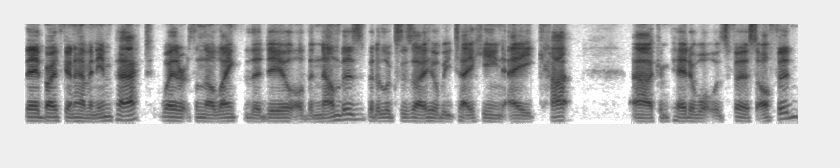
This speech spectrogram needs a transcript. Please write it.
they're both going to have an impact, whether it's on the length of the deal or the numbers. But it looks as though he'll be taking a cut uh, compared to what was first offered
